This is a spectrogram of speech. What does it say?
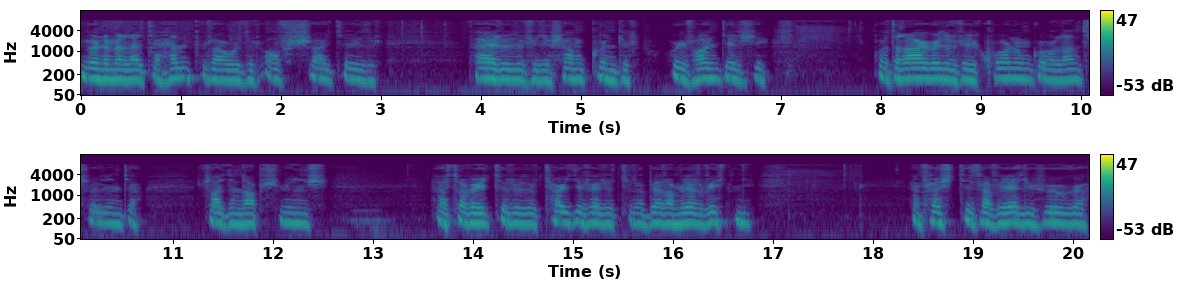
munum að leita hendur á yður, ofsæti yður, færuður fyrir samkundur og í fangelsi og draguður fyrir konungu og landsöðingja, míns. Þetta veitur yður tækifæri til að bera mér vittni en festi það vel í huga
